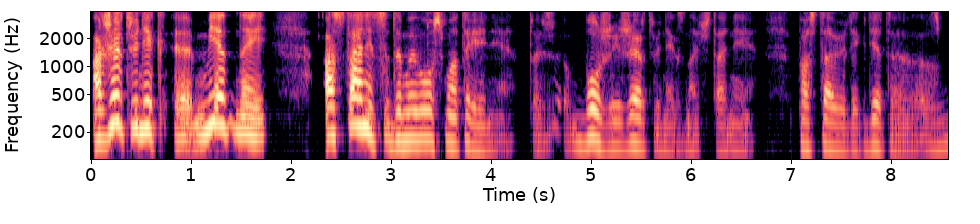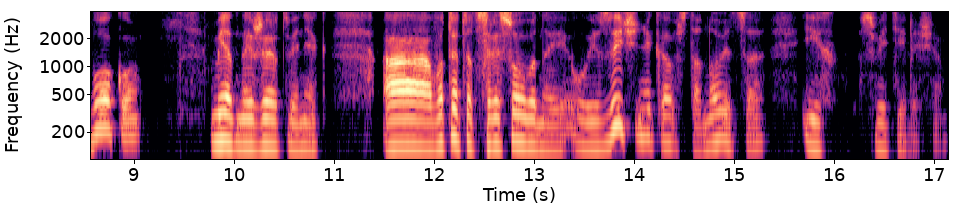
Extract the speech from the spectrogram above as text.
А жертвенник э, медный – останется до моего усмотрения. То есть Божий жертвенник, значит, они поставили где-то сбоку, медный жертвенник, а вот этот срисованный у язычников становится их святилищем.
